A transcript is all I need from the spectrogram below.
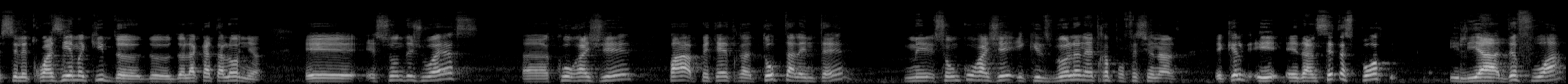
C'est la troisième équipe de, de, de la Catalogne. Et, et, sont des joueurs euh, courageux, pas peut-être top talentés, mais sont courageux et qu'ils veulent être professionnels. Et, quel, et, et, dans cet sport, il y a deux fois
